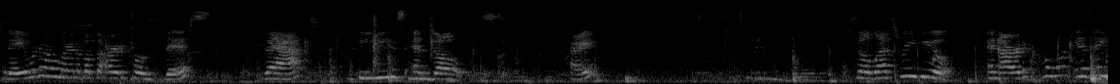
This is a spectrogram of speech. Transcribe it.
Today we're going to learn about the articles this, that, these, and those. Okay? So let's review. An article is a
